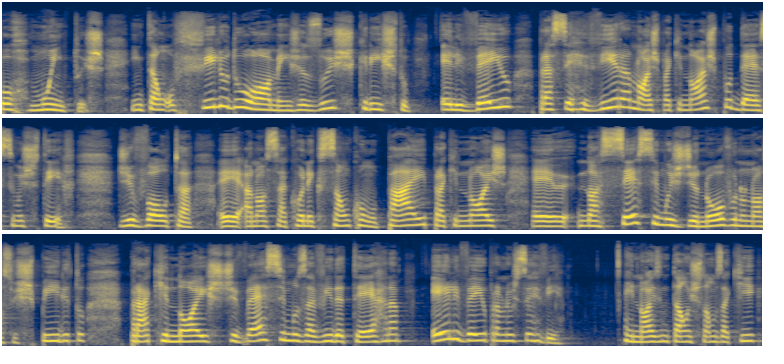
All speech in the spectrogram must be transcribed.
por muitos. Então, o Filho do Homem, Jesus Cristo, ele veio para servir a nós, para que nós pudéssemos ter de volta é, a nossa conexão com o Pai, para que nós é, nascêssemos de novo no nosso espírito, para que nós tivéssemos a vida eterna. Ele veio para nos servir. E nós então estamos aqui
